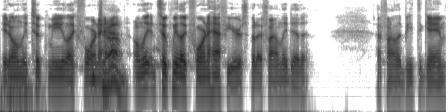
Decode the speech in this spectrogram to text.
it only took me like four and a half. Only it took me like four and a half years, but I finally did it. I finally beat the game.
